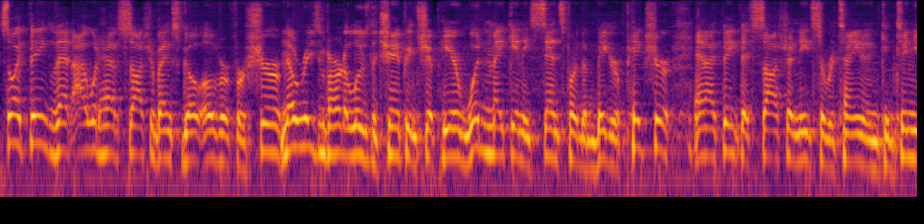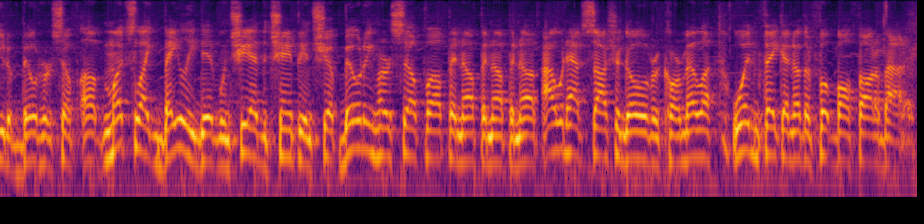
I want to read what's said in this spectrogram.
so I think that I would have Sasha Banks go over for sure. No reason for her to lose the championship here. Wouldn't make any sense for the bigger picture, and I think that Sasha needs to retain and continue to build herself up, much like Bayley did when she had the championship, building herself up and up and up and up. I would have Sasha go over Carmella. Wouldn't think another football thought about it.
